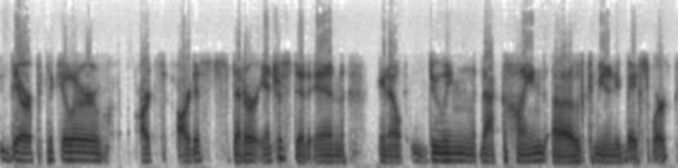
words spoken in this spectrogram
there are particular arts artists that are interested in you know doing that kind of community based work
